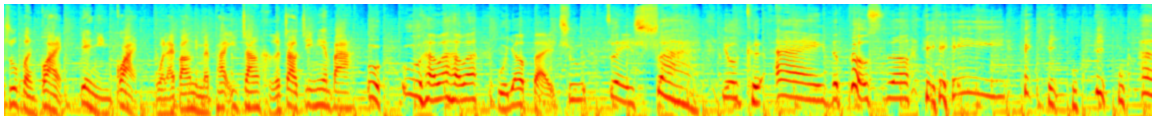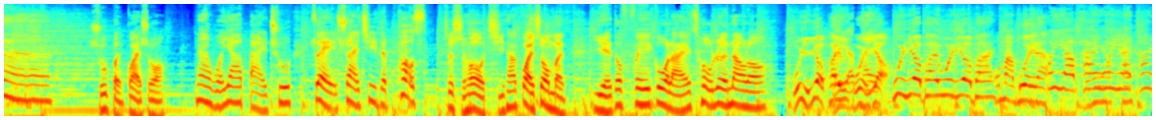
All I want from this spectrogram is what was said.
书本怪、电影怪，我来帮你们拍一张合照纪念吧。”哦哦，好啊好啊，我要摆出最帅又可爱的 pose 哦，嘿嘿嘿。嘿嘿呼嘿呼哈！书本怪说：“那我要摆出最帅气的 pose。”这时候，其他怪兽们也都飞过来凑热闹喽。我也要拍，我也要，我也要拍，我也要拍。我马不会啦！我也要拍，我也要拍，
